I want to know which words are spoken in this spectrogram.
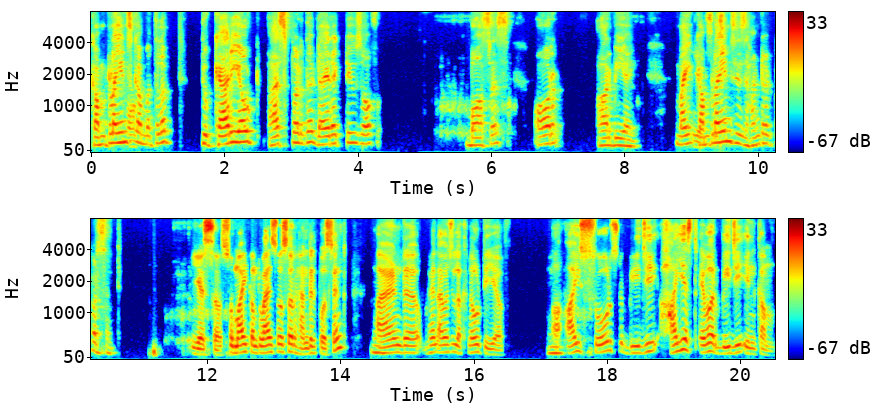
कंप्लायंस का okay. मतलब टू कैरी आउट एज पर द डायरेक्टिव्स ऑफ bosses or RBI. My Yes, yes. compliance is 100%. Yes, sir. So my compliance was sir 100%. Hmm. And uh, when I was in Lucknow TF, uh, Hmm. I sourced BG highest ever BG income,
